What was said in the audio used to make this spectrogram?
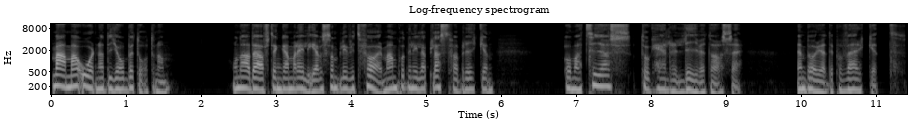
mamma ordnade jobbet åt honom. Hon hade haft en gammal elev som blivit förman på den lilla plastfabriken och Mattias tog hellre livet av sig än började på verket.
